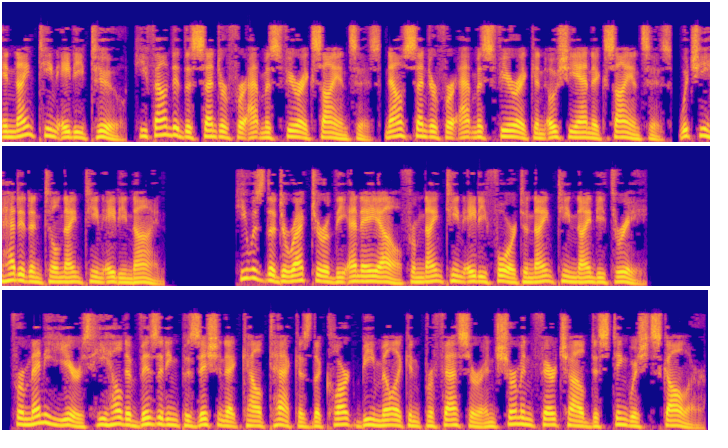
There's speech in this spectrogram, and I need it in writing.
In 1982, he founded the Center for Atmospheric Sciences now Center for Atmospheric and Oceanic Sciences, which he headed until 1989. He was the director of the NAL from 1984 to 1993. For many years he held a visiting position at Caltech as the Clark B. Millikan Professor and Sherman Fairchild Distinguished Scholar.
